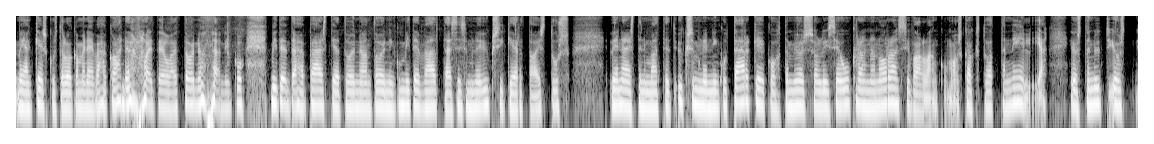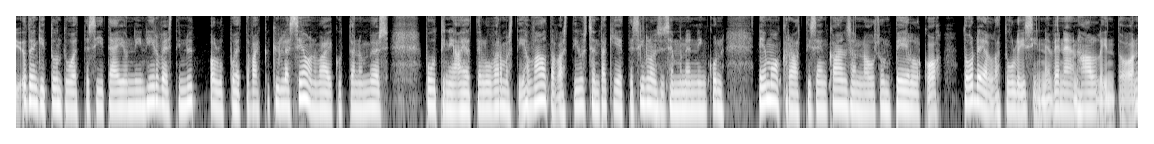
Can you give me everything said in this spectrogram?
meidän keskustelu, joka menee vähän kahdella raiteella, että toinen on tämä, niin kuin, miten tähän päästi ja toinen on toinen, niin kuin, miten välttää se semmoinen yksikertaistus Venäjästä, niin mä ajattelin, että yksi semmoinen niin kuin tärkeä kohta myös oli se Ukrainan oranssivallankumous 2004, josta nyt jotenkin tuntuu, että siitä ei ole niin hirveästi nyt ollut puhetta, vaikka kyllä se on vaikuttanut myös Putinin ajatteluun varmasti ihan valtavasti just sen takia, että silloin se semmoinen niin kuin demokraattisen kansannousun pelko todella tuli sinne Venäjän hallintoon.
